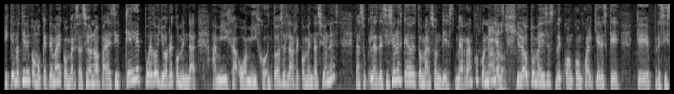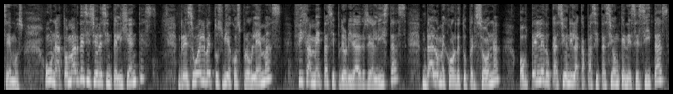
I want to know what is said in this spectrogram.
y que no tienen como que tema de conversación, ¿no? Para decir, ¿qué le puedo yo recomendar a mi hija o a mi hijo? Entonces, las recomendaciones, las, las decisiones que debes tomar son 10. Me arranco con ellas y luego tú me dices de con, con cuál quieres que, que precisemos. Una, tomar decisiones inteligentes. Resuelve tus viejos problemas, fija metas y prioridades realistas, da lo mejor de tu persona, obtén la educación y la capacitación que necesitas,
